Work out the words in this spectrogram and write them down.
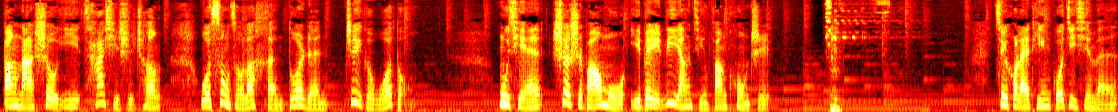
帮拿寿衣擦洗时称：“我送走了很多人，这个我懂。”目前涉事保姆已被溧阳警方控制。最后来听国际新闻，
